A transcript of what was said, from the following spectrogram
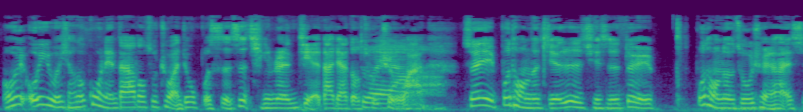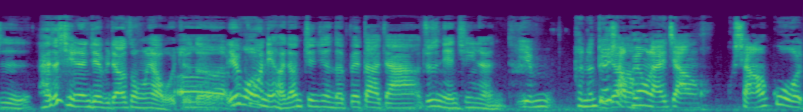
我我以为想说过年大家都出去玩，结果不是，是情人节大家都出去玩。啊，所以不同的节日其实对于不同的族群还是还是情人节比较重要，我觉得，因为过年好像渐渐的被大家就是年轻人也可能对小朋友来讲，想要过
